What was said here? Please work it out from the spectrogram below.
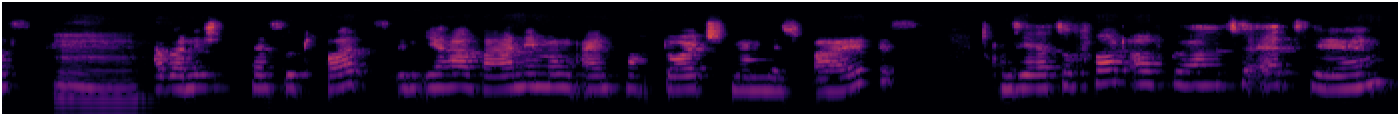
ist. Mhm. Aber nichtsdestotrotz in ihrer Wahrnehmung einfach deutsch-männlich weiß. Und sie hat sofort aufgehört zu erzählen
